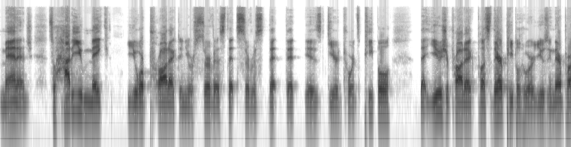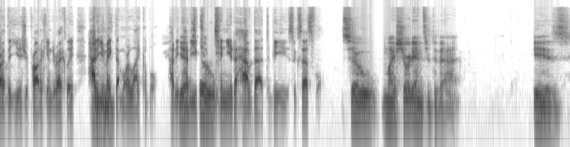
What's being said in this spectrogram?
manage. So how do you make your product and your service that service that that is geared towards people that use your product plus there are people who are using their product that use your product indirectly. How do you mm-hmm. make that more likable? How do you, yeah, how do you so, continue to have that to be successful? So my short answer to that is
